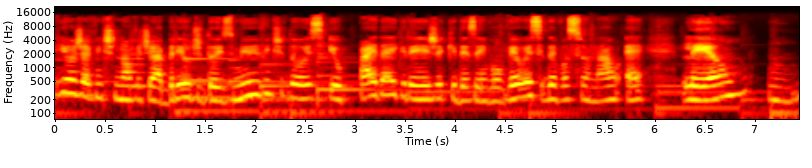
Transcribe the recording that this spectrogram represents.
E hoje é 29 de abril de 2022 e o pai da igreja que desenvolveu esse devocional é Leão 1.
